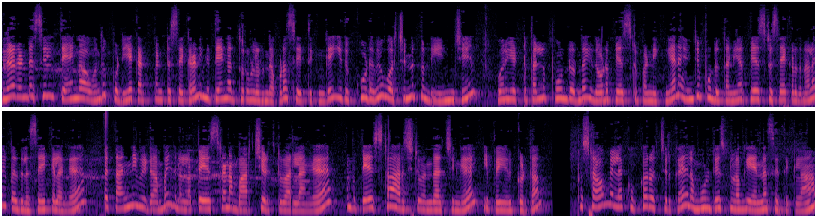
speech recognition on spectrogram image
இதில் ரெண்டு சீல் தேங்காய் வந்து பொடியை கட் பண்ணிட்டு சேர்க்குறேன். நீங்கள் தேங்காய் துருவில் இருந்தால் கூட சேர்த்துக்குங்க. இது கூடவே ஒரு சின்ன துண்டு இஞ்சி ஒரு எட்டு பல் பூண்டு இருந்தால் இதோட பேஸ்ட்டு பண்ணிக்கோங்க. நான் இஞ்சி பூண்டு தனியாக பேஸ்ட்டு சேர்க்கறதுனால இப்போ இதில் சேர்க்கலைங்க. இப்போ தண்ணி விடாமல் இது நல்லா பேஸ்ட்டாக நம்ம அரைச்சி எடுத்துகிட்டு வரலாங்க. நம்ம பேஸ்ட்டாக அரைச்சிட்டு வந்தாச்சுங்க. இப்போ இருக்கட்டும். இப்போ ஸ்டவ் மேலே குக்கர் வச்சுருக்கேன். இதில் மூணு டீஸ்பூன் அளவுக்கு எண்ணெய் சேர்த்துக்கலாம்.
